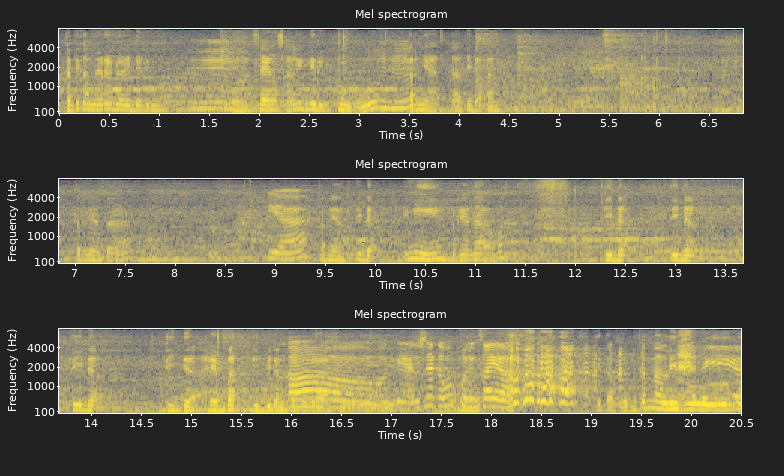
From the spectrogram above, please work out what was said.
Tapi kamera dari dirimu. Hmm. Wah, sayang sekali diriku Mhm. ternyata tidak pan ternyata iya ternyata tidak ini ternyata apa? Tidak tidak tidak tidak hebat di bidang fotografi. Oh, oke. Harusnya kamu calling saya. Kita belum kenal ibu. Iya.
